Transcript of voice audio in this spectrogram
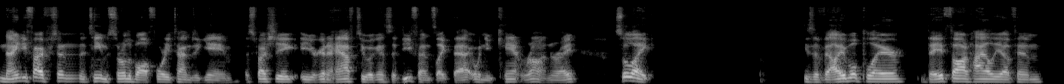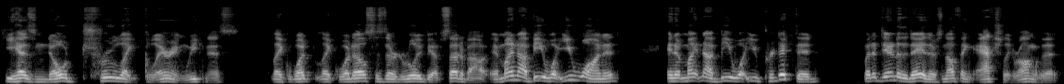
95% of the teams throw the ball 40 times a game, especially you're going to have to against a defense like that when you can't run, right? So, like, he's a valuable player. They thought highly of him. He has no true, like, glaring weakness. Like, what, like, what else is there to really be upset about? It might not be what you wanted, and it might not be what you predicted, but at the end of the day, there's nothing actually wrong with it.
